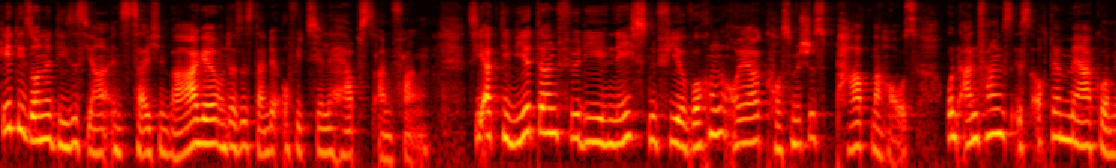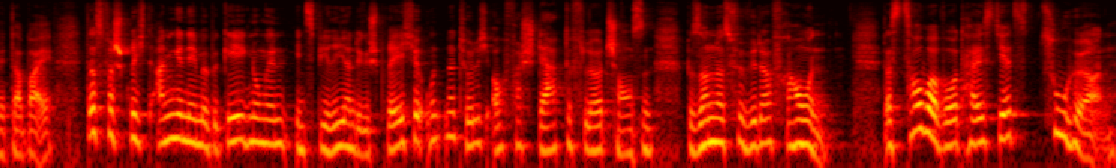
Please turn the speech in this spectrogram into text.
geht die Sonne dieses Jahr ins Zeichen Waage und das ist dann der offizielle Herbstanfang. Sie aktiviert dann für die nächsten vier Wochen euer kosmisches Partnerhaus und anfangs ist auch der Merkur mit dabei. Das verspricht angenehme Begegnungen, inspirierende Gespräche und natürlich auch verstärkte Flirtchancen, besonders für Widder Frauen. Das Zauberwort heißt jetzt zuhören,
